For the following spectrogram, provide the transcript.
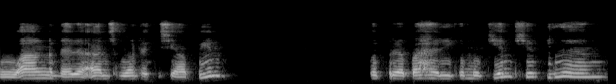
Uang kendaraan semua udah disiapin. Beberapa hari kemudian dia bilang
